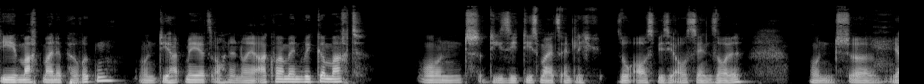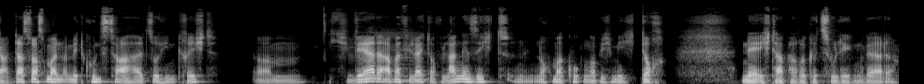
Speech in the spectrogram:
Die macht meine Perücken und die hat mir jetzt auch eine neue Aquaman Wig gemacht und die sieht diesmal jetzt endlich so aus, wie sie aussehen soll. Und äh, ja, das, was man mit Kunsthaar halt so hinkriegt. Ähm, ich werde aber mhm. vielleicht auf lange Sicht noch mal gucken, ob ich mich doch eine echte Perücke zulegen werde.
